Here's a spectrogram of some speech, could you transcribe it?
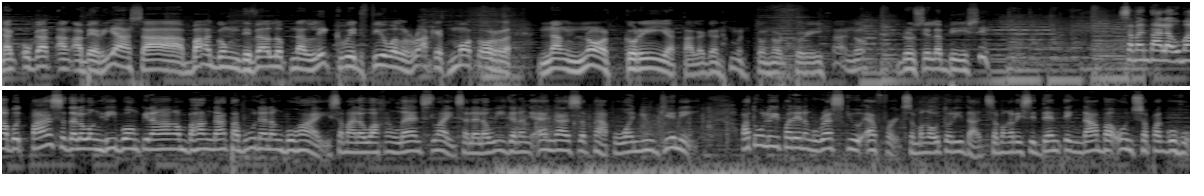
nag-ugat ang aberya sa bagong develop na liquid fuel rocket motor ng North Korea. Talaga naman to North Korea, no? Doon sila busy. Samantala, umabot pa sa 2,000 ang pinangangambahang natabunan ng buhay sa malawakang landslide sa lalawigan ng Engas sa Papua New Guinea. Patuloy pa rin ang rescue effort sa mga otoridad sa mga residenteng nabaon sa pagguho.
